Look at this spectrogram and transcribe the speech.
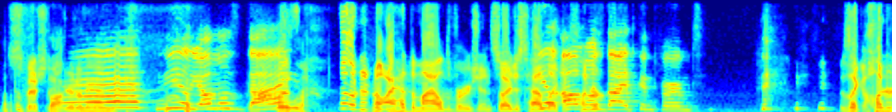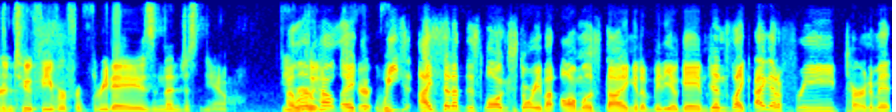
What the Especially fuck, if you're in a man? Neal, you almost died. Was- No, no, no. I had the mild version, so I just had Neal like a hundred. almost died. Confirmed. It was like 102 fever for three days, and then just you know. He I love really how like care. we I set up this long story about almost dying in a video game. Jen's like, I got a free tournament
